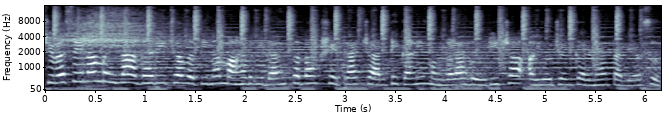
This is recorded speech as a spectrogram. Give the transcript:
शिवसेना महिला आघाडीच्या वतीनं महाड विधानसभा क्षेत्रात चार ठिकाणी मंगळागौरीच्या आयोजन करण्यात आले असून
